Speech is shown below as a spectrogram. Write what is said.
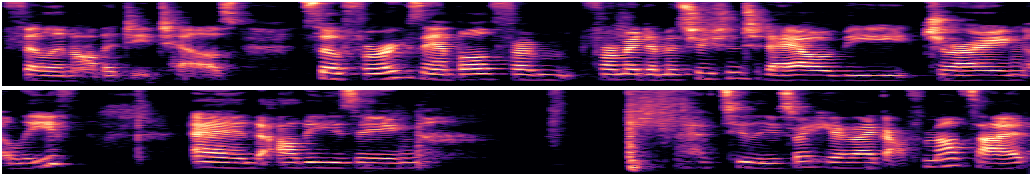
fill in all the details. So for example, from for my demonstration today, I will be drawing a leaf and I'll be using I have two leaves right here that I got from outside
